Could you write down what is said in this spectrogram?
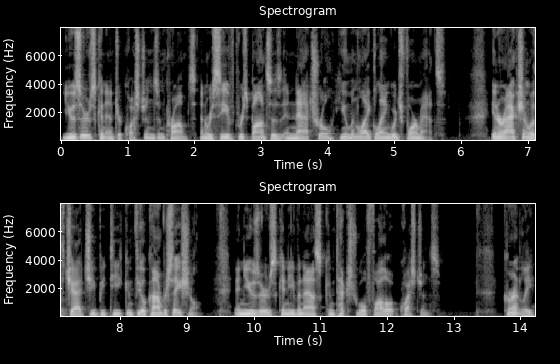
Users can enter questions and prompts and receive responses in natural, human like language formats. Interaction with ChatGPT can feel conversational, and users can even ask contextual follow up questions. Currently,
